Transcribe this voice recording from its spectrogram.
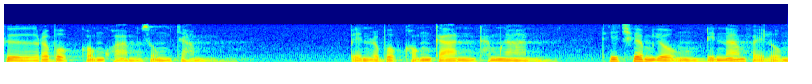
คือระบบของความทรงจำ เป็นระบบของการทำงาน ที่เชื่อมโยงดินน้ำไฟลม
